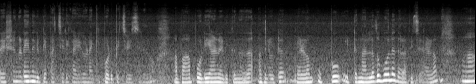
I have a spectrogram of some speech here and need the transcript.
റേഷൻ കടയിൽ നിന്ന് കിട്ടിയ പച്ചരി കഴുകി ഉണക്കി പൊടിപ്പിച്ച് വെച്ചിരുന്നു. അപ്പോൾ ആ പൊടിയാണ് എടുക്കുന്നത്. അതിലോട്ട് വെള്ളം ഉപ്പ് ഇട്ട് നല്ലതുപോലെ തിളപ്പിച്ച വെള്ളം ആ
